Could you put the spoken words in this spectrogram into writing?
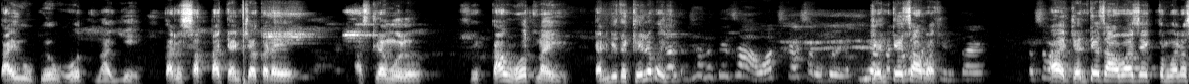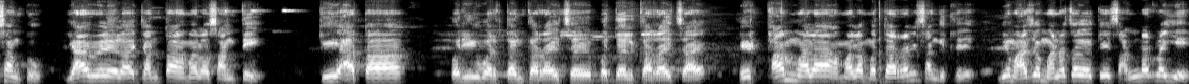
काही उपयोग होत नाहीये. कारण सत्ता त्यांच्याकडे असल्यामुळं हे का होत नाही? त्यांनी तर केलं पाहिजे. जन- जनतेचा आवाज. हा? जनतेचा आवाज एक तुम्हाला सांगतो. या वेळेला जनता आम्हाला सांगते की आता परिवर्तन करायचंय बदल करायचा आहे हे ठाम मला आम्हाला मतदारांनी सांगितलेले. मी माझं मनाचं ते सांगणार नाहीये.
